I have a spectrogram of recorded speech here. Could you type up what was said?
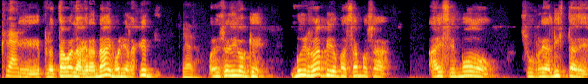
Claro. Eh, explotaban las granadas y moría la gente. Claro. Por eso digo que muy rápido pasamos a, a ese modo surrealista de,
